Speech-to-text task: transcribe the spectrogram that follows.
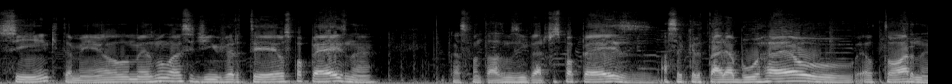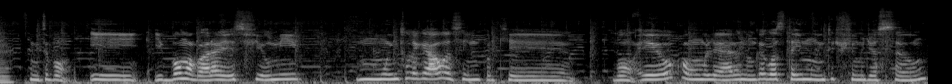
Sim, que também é o mesmo lance de inverter os papéis, né? Caso Fantasmas inverte os papéis, a secretária burra é o, é o Thor, né? Muito bom. E, e bom, agora esse filme muito legal, assim, porque. Bom, eu, como mulher, eu nunca gostei muito de filme de ação.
